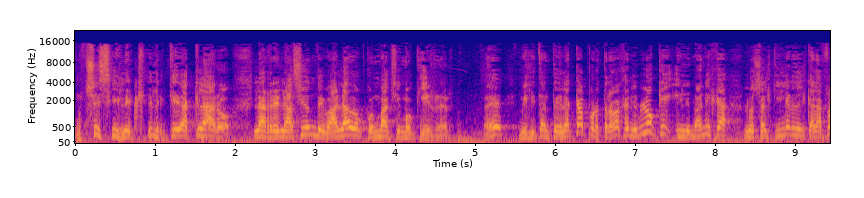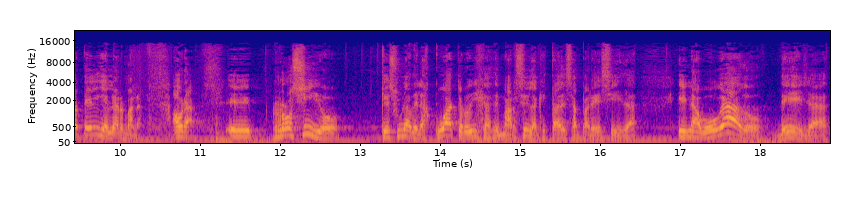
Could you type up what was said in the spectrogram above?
No sé si le, queda claro la relación de Balado con Máximo Kirchner. ¿eh? Militante de la CAPOR, trabaja en el bloque y le maneja los alquileres del Calafate él y a la hermana. Ahora, eh, Rocío, que es una de las cuatro hijas de Marcela que está desaparecida, el abogado de ella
